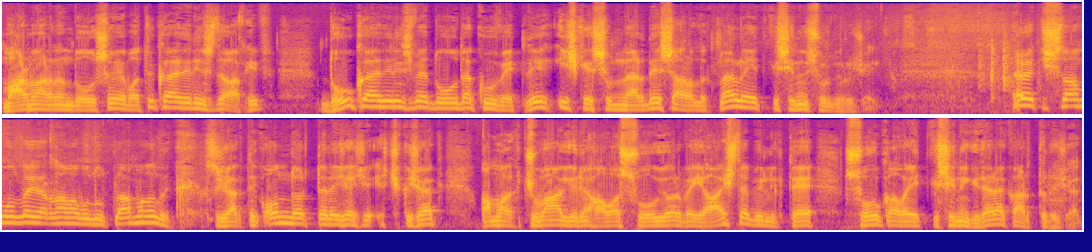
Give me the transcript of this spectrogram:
Marmara'nın doğusu ve batı Karadeniz'de hafif, Doğu Karadeniz ve doğuda kuvvetli, iç kesimlerde ise aralıklarla etkisini sürdürecek. Evet İstanbul'da yarın ama bulutlanmalık. Sıcaklık 14 derece çıkacak ama cuma günü hava soğuyor ve yağışla birlikte soğuk hava etkisini giderek arttıracak.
